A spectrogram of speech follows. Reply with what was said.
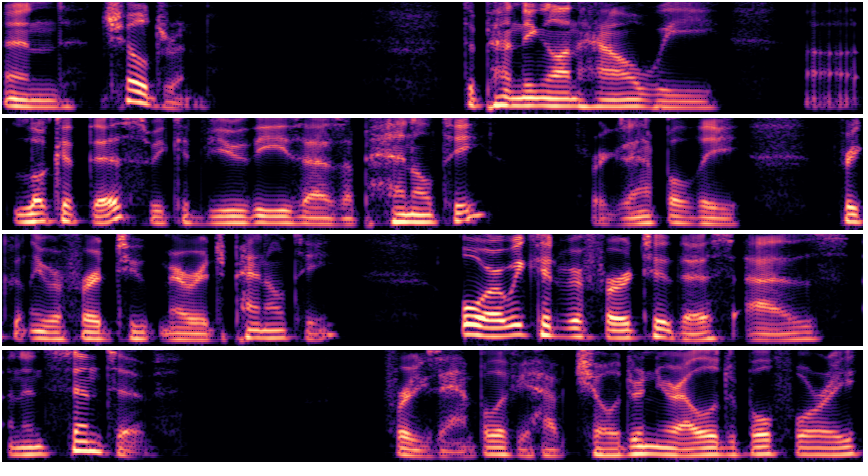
and children. Depending on how we uh, look at this, we could view these as a penalty for example, the frequently referred to marriage penalty, or we could refer to this as an incentive. For example, if you have children, you're eligible for a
